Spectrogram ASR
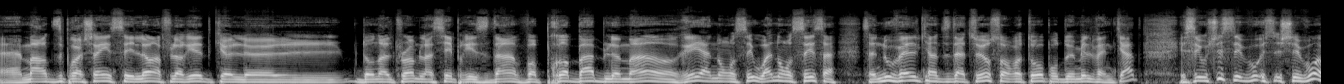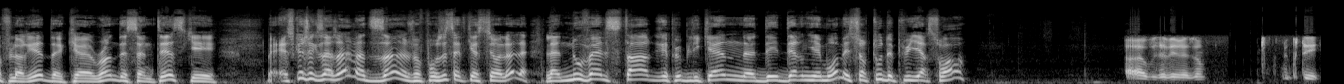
Euh, mardi prochain, c'est là en Floride que le, Donald Trump, l'ancien président, va probablement réannoncer ou annoncer sa, sa nouvelle candidature, son retour pour 2024. Et c'est aussi chez vous, chez vous en Floride que Ron DeSantis, qui est est-ce que j'exagère en disant, je vais vous poser cette question-là, la nouvelle star républicaine des derniers mois, mais surtout depuis hier soir? Ah, vous avez raison. Écoutez,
